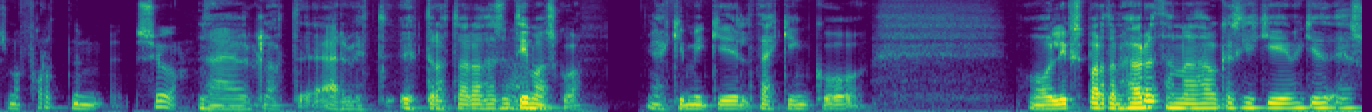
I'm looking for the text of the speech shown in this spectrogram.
svona fornum sögum Nei, það er klart erfitt uppdráttar á þessum Já. tíma sko ekki mikil þekking og, og lífsbartan hörð þannig að það var kannski ekki mikið eh,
